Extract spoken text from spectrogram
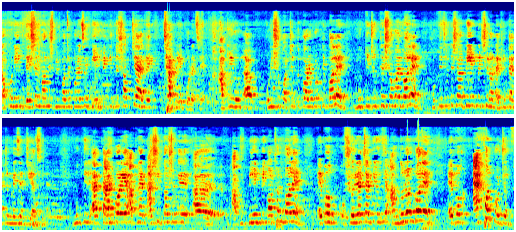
যখনই দেশের মানুষ বিপদে পড়েছে বিএনপি কিন্তু সবচেয়ে আগে ঝাঁপিয়ে পড়েছে। আপনি উনিশশো পঁচাত্তর পরবর্তী বলেন, মুক্তিযুদ্ধের সময় বলেন, মুক্তিযুদ্ধের সময় বিএনপি ছিল না, কিন্তু একজন মেজর জিয়া ছিলেন। মুক্তি তারপরে আপনার আশির দশকে বিএনপি গঠন বলেন, এবং স্বৈরাচার বিরোধী আন্দোলন বলেন, এবং এখন পর্যন্ত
